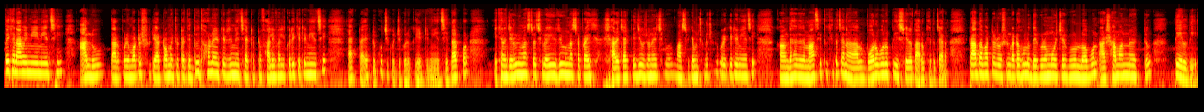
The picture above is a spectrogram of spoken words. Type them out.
তো এখানে আমি নিয়ে নিয়েছি আলু, তারপরে মটরশুঁটি আর টমেটোটাকে দুই ধরনের কেটে নিয়েছি। একটা একটু ফালি ফালি করে কেটে নিয়েছি, একটা একটু কুচি কুচি করে কেটে নিয়েছি। তারপর এখানে যে রুই মাছটা ছিল, এই রুই মাছটা প্রায় সাড়ে চার কেজি ওজনের ছিল। মাছটাকে আমি ছোটো ছোটো করে কেটে নিয়েছি, কারণ দেখা যায় যে মাছই তো খেতে চায় না, আর বড় বড় পিস সেটা তো আরও খেতে চায় না। আদা বাটা, রসুন বাটা, হলুদের গুঁড়ো, মরিচের গুঁড়ো, লবণ আর সামান্য একটু তেল দিয়ে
